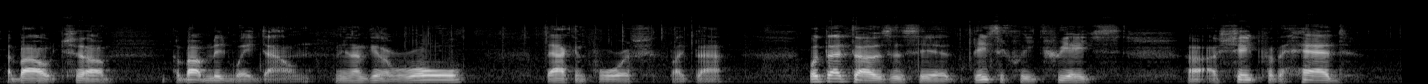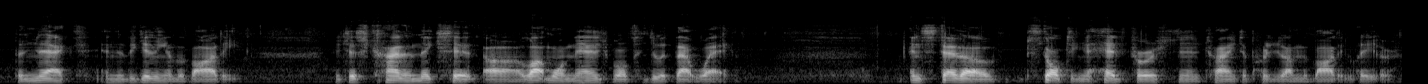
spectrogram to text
about uh, about midway down. And I'm going to roll back and forth like that. What that does is it basically creates uh, a shape for the head, the neck, and the beginning of the body. It just kind of makes it uh, a lot more manageable to do it that way. Instead of sculpting the head first and trying to put it on the body later.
